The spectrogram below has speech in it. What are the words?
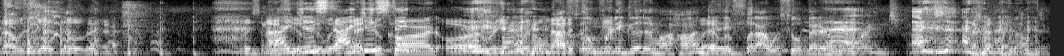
That was a low blow there. Listen, I, I feel just, good with a I Metro card think... or a Range Rover. Don't matter to me. I feel pretty good in my Honda, Whatever. but I would feel better in a Range. I'm just, I'm just put it out there.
